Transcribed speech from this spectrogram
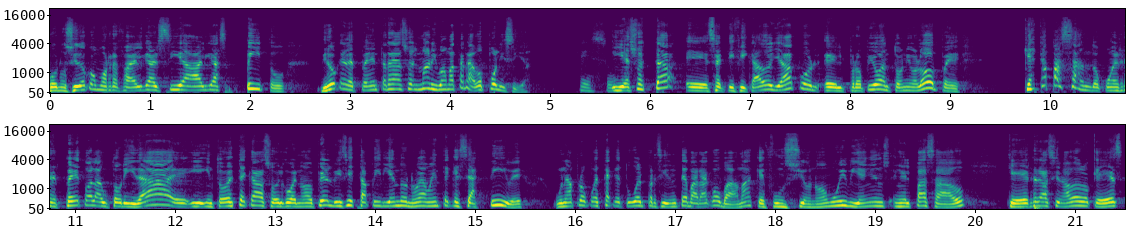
conocido como Rafael García alias Pito, dijo que después de entrar a su hermano iba a matar a dos policías. Jesús. Y eso está eh, certificado ya por el propio Antonio López. ¿Qué está pasando con el respeto a la autoridad? Eh, y en todo este caso, el gobernador Pierluisi está pidiendo nuevamente que se active una propuesta que tuvo el presidente Barack Obama, que funcionó muy bien en, en el pasado, que es relacionado a lo que es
